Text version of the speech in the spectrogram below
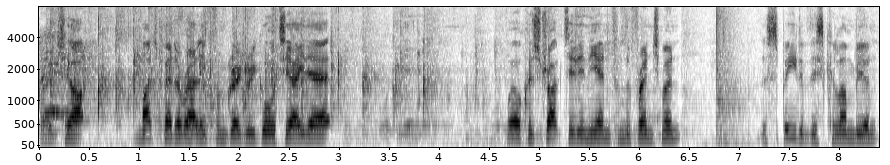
Great shot. Much better rally from Gregory Gaultier there. Well constructed in the end from the Frenchman. The speed of this Colombian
